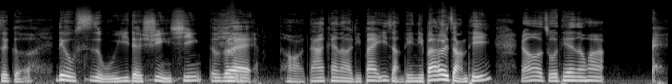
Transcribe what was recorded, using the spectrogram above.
这个六四五一的讯息，对不对？好，大家看到礼拜一涨停，礼拜二涨停，然后昨天的话，哎，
